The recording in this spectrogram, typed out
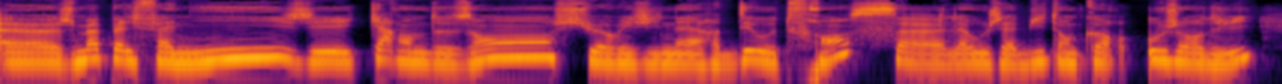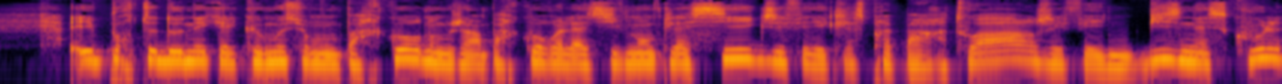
Euh, je m'appelle Fanny, j'ai 42 ans, je suis originaire des Hauts-de-France, là où j'habite encore aujourd'hui. Et pour te donner quelques mots sur mon parcours, donc j'ai un parcours relativement classique, j'ai fait des classes préparatoires, j'ai fait une business school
